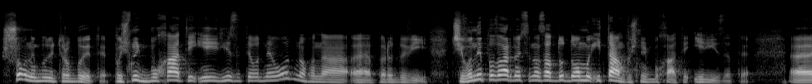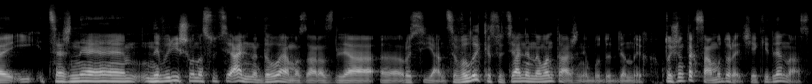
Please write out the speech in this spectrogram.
Що вони будуть робити? Почнуть бухати і різати одне одного на е, передовій? Чи вони повернуться назад додому і там почнуть бухати і різати? Е, і це ж не, не вирішувана соціальна дилема зараз для е, росіян. Це велике соціальне навантаження буде для них. Точно так само, до речі, як і для нас.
